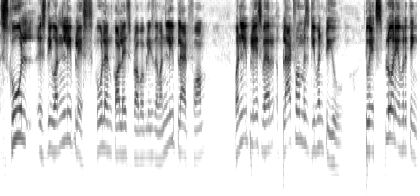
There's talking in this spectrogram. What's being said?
school is the only place school college college is is the only only only place a platform is given to you to explore everything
